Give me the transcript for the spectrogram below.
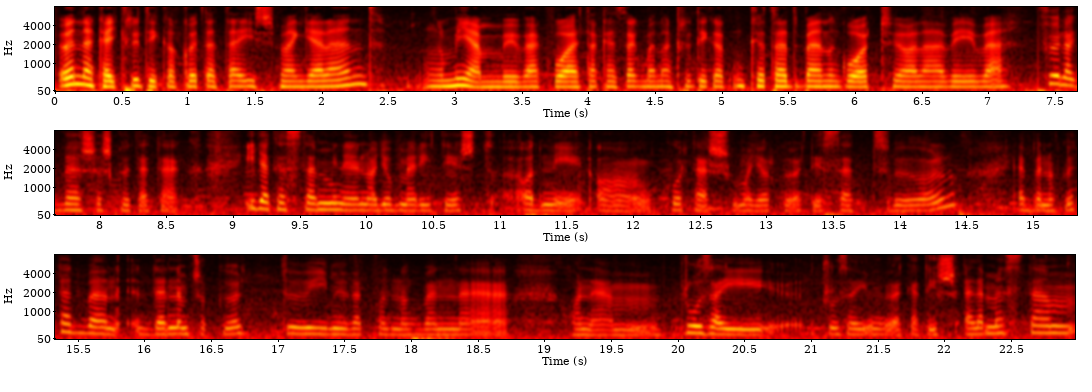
Önnek egy kritika kötete is megjelent. Milyen művek voltak ezekben a kritika kötetben gorcső alá véve? Főleg verses kötetek. Igyekeztem minél nagyobb merítést adni a kortárs magyar költészetből ebben a kötetben, de nem csak költői művek vannak benne, hanem prózai, prózai műveket is elemeztem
